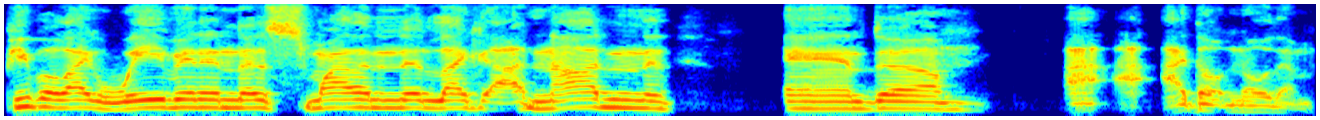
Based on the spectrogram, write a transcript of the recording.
people like waving and they're smiling and they're like uh, nodding, and, and um, I, I, I don't know them.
